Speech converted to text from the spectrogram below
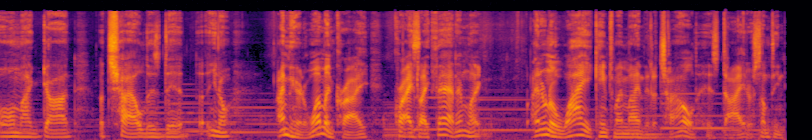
oh my God, a child is dead. You know, I'm hearing a woman cry, cries like that. I'm like, I don't know why it came to my mind that a child has died or something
